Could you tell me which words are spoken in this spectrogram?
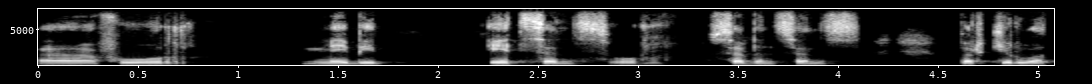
uh, for maybe eight cents or seven cents per kilowatt.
